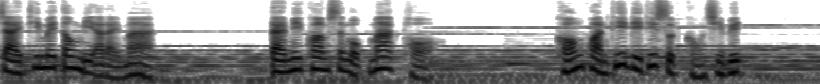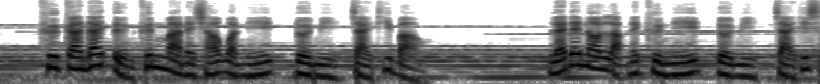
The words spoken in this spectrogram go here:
ใจที่ไม่ต้องมีอะไรมาก แต่มีความสงบมากพอ ของขวัญที่ดีที่สุดของชีวิต คือการได้ตื่นขึ้นมาในเช้าวันนี้โดยมีใจที่เบา และได้นอนหลับในคืนนี้โดยมีใจที่ส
